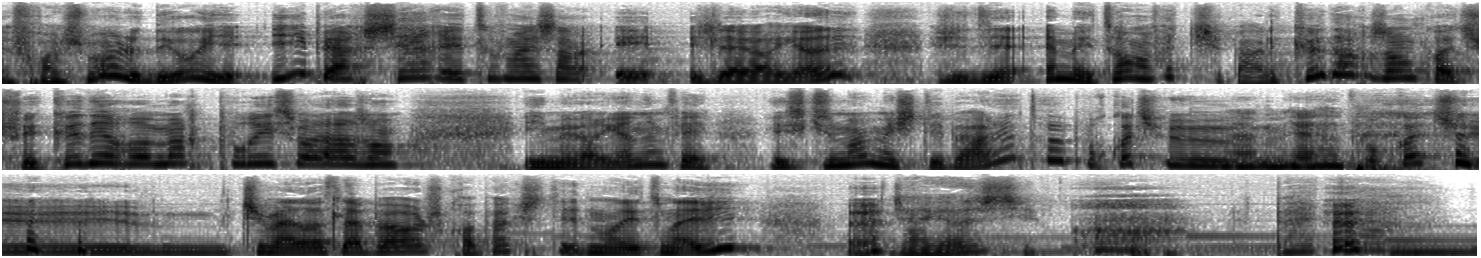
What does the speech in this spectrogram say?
euh, franchement, le déo, il est hyper cher et tout machin. Et je l'avais regardé, je lui ai dit Eh, mais toi, en fait, tu parles que d'argent, quoi. Tu fais que des remarques pourries sur l'argent. Et il m'avait regardé, il me fait Excuse-moi, mais je t'ai parlé, toi Pourquoi tu, ah, pourquoi tu, tu m'adresses la parole? Je crois pas que je t'ai demandé ton avis. J'ai regardé, je dis Oh, le bâtard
